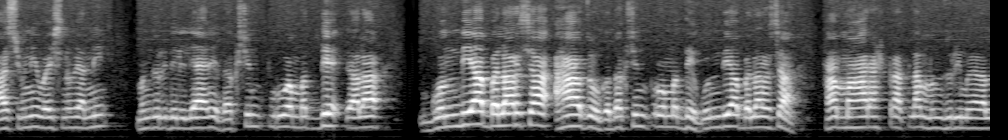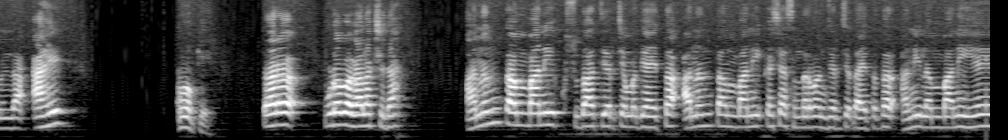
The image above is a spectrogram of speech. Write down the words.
अश्विनी वैष्णव यांनी मंजुरी दिलेली आहे आणि दक्षिण पूर्व मध्य त्याला गोंदिया बलारशा हा जो दक्षिण पूर्वमध्ये गोंदिया बलारशा हा महाराष्ट्रातला मंजुरी मिळालेला आहे. ओके. तर पुढं बघा लक्ष द्या. अनंत अंबानी सुद्धा चर्चेमध्ये आहेत. अनंत अंबानी कशा संदर्भात चर्चेत आहेत? तर अनिल अंबानी हे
